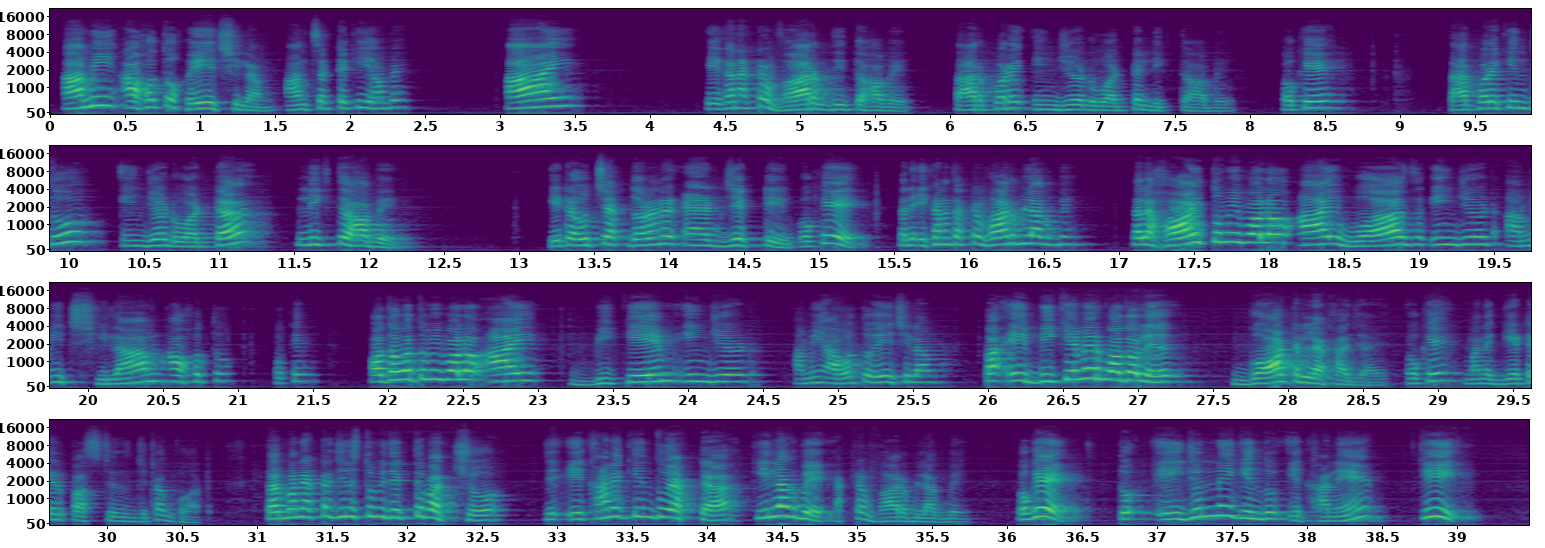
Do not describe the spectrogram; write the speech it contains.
আমি আহত হয়েছিলাম আনসারটা কি হবে? আই এখানে একটা ভার্ব দিতে হবে, তারপরে ইনজার্ড ওয়ার্ডটা লিখতে হবে ওকে তারপরে কিন্তু ইনজার্ড ওয়ার্ডটা লিখতে হবে, এটা হচ্ছে এক ধরনের অ্যাডজেক্টিভ ওকে তাহলে এখানে তো একটা ভার্ব লাগবে, তাহলে হয় তুমি বলো আই ওয়াজ ইনজার্ড আমি ছিলাম আহত ওকে অথবা তুমি বলো আই বিকেম ইনজার্ড আমি আহত হয়েছিলাম। বা এই বিকেমের বদলে গট লেখা যায় ওকে মানে গেটের পাস্টেন্স যেটা গট তার মানে একটা জিনিস তুমি দেখতে পাচ্ছ যে এখানে কিন্তু একটা কি লাগবে? একটা ভার্ব লাগবে ওকে তো এই জন্যই কিন্তু এখানে কি?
